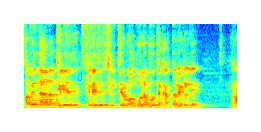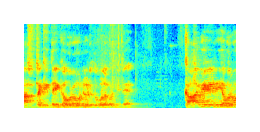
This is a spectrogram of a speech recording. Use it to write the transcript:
ಸಂವಿಧಾನ ತಿಳಿದು ತಿಳಿದು ತಿಳಿತಿರುವ ಮೂಲಭೂತ ಕರ್ತವ್ಯಗಳಲ್ಲಿ ರಾಷ್ಟ್ರಗೀತೆ ಗೌರವ ನೀಡುವುದು ಒಳಗೊಂಡಿದೆ ಕಾವೇರಿ ಅವರು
